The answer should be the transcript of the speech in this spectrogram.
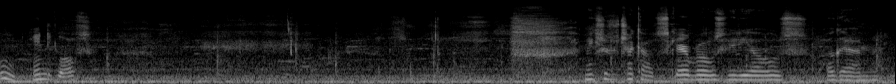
Ooh, handy gloves. Make sure to check out Scarebros videos again.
